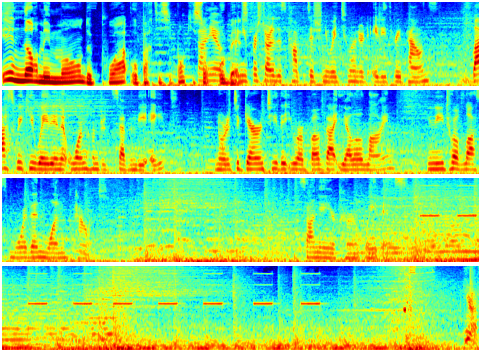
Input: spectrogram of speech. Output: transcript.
énormément de poids aux participants qui sont Sonia, when you obèses. first started this competition, you weighed 283 pounds. Last week, you weighed in at 178. In order to guarantee that you are above that yellow line, you need to have lost more than one pound. Sonia, your current weight is? Yes.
